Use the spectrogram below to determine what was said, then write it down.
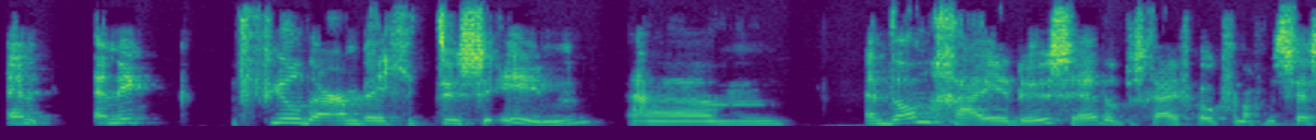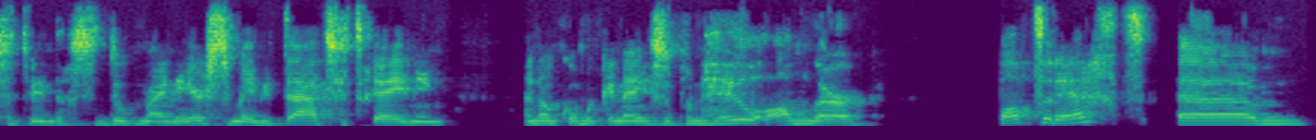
en, en ik viel daar een beetje tussenin. Um, en dan ga je dus, hè, dat beschrijf ik ook vanaf mijn 26e, doe ik mijn eerste meditatietraining. En dan kom ik ineens op een heel ander pad terecht. Um,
